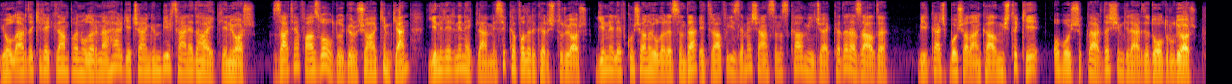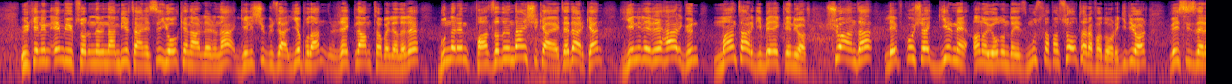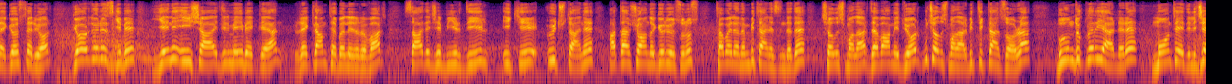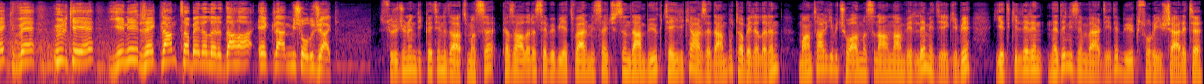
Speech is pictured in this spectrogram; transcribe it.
Yollardaki reklam panolarına her geçen gün bir tane daha ekleniyor. Zaten fazla olduğu görüşü hakimken yenilerinin eklenmesi kafaları karıştırıyor. Girne Lefkoşa ana yol arasında etrafı izleme şansınız kalmayacak kadar azaldı. Birkaç boş alan kalmıştı ki o boşluklar da şimdilerde dolduruluyor. Ülkenin en büyük sorunlarından bir tanesi yol kenarlarına gelişi güzel yapılan reklam tabelaları. Bunların fazlalığından şikayet ederken yenileri her gün mantar gibi ekleniyor. Şu anda Lefkoşa Girne ana yolundayız. Mustafa sol tarafa doğru gidiyor ve sizlere gösteriyor. Gördüğünüz gibi yeni inşa edilmeyi bekleyen reklam tabelaları var. Sadece bir değil, iki, üç tane. Hatta şu anda görüyorsunuz tabelanın bir tanesinde de çalışmalar devam ediyor. Bu çalışmalar bittikten sonra bulundukları yerlere monte edilecek ve ülkeye yeni reklam tabelaları daha eklenmiş olacak. Sürücünün dikkatini dağıtması, kazalara sebebiyet vermesi açısından büyük tehlike arz eden bu tabelaların mantar gibi çoğalmasına anlam verilemediği gibi yetkililerin neden izin verdiği de büyük soru işareti.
